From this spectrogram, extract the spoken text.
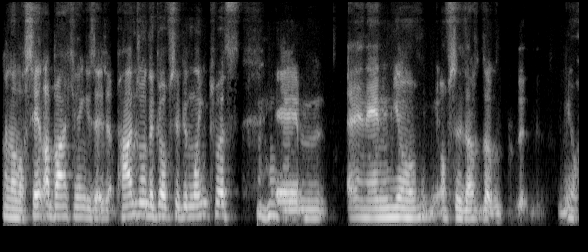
another centre back. I think is it, is it Panzo they've obviously been linked with, mm-hmm. um, and then you know obviously the, the, the you know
